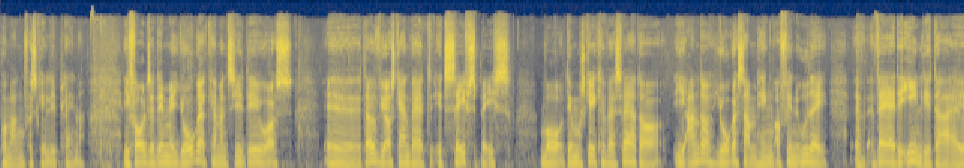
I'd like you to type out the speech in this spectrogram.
på mange forskellige planer. I forhold til det med yoga, kan man sige, det er jo også, øh, der vil vi også gerne være et, et safe space, hvor det måske kan være svært at, i andre yogasammenhænge at finde ud af, øh, hvad er det egentlig, der er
